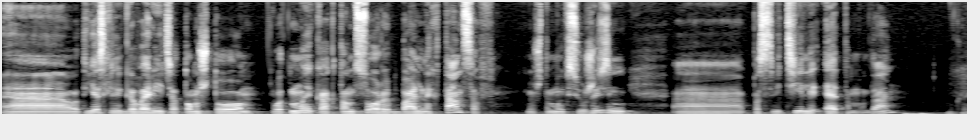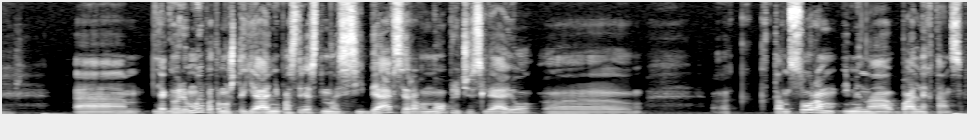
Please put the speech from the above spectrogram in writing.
э, вот если говорить о том, что вот мы как танцоры бальных танцев, потому что мы всю жизнь э, посвятили этому, да? Ну, конечно. Э, я говорю мы, потому что я непосредственно себя все равно причисляю э, к танцорам именно бальных танцев.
